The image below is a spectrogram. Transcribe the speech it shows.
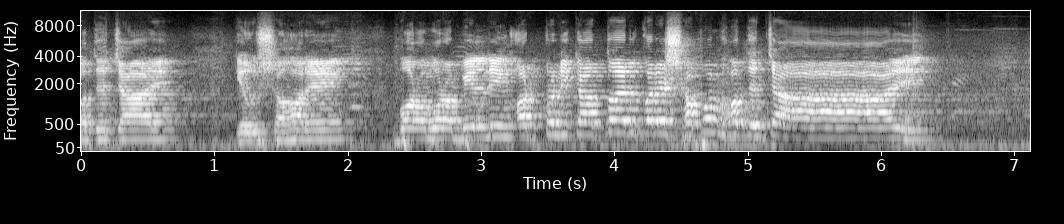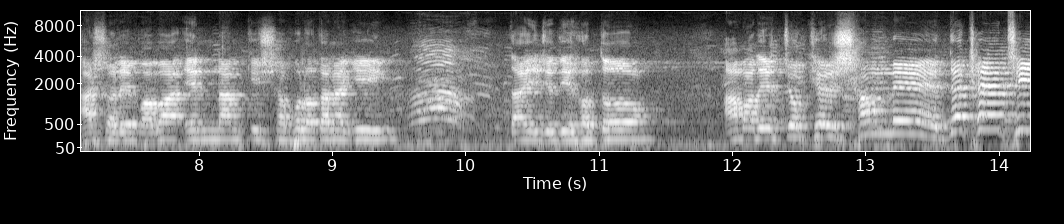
হতে চায়, কেউ শহরে বড় বড় বিল্ডিং অট্টলিকা তৈরি করে সফল হতে চায়। আসলে বাবা, এর নাম কি সফলতা নাকি? তাই যদি হতো, আমাদের চোখের সামনে দেখেছি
